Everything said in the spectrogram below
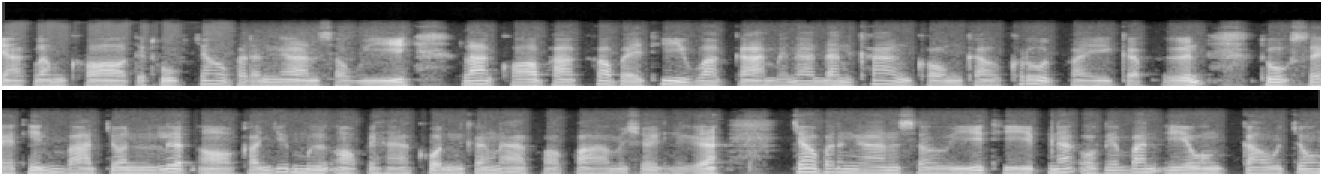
จากลำคอ แต่ถูกเจ้าพนักงานสวี ลากคอพาเข้าไปที่ว่าการไม่น่าด้านข้างของเขาครูดไปกับพื้นถูกเศษหินบาดจนเลือดออกเขายื่นมือออกไปหาคนข้างหน้าขอความช่วยเหลือ เจ้าพนักงานสวีถีบหน้าอกในบ้านเอวของเกาจ้อง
